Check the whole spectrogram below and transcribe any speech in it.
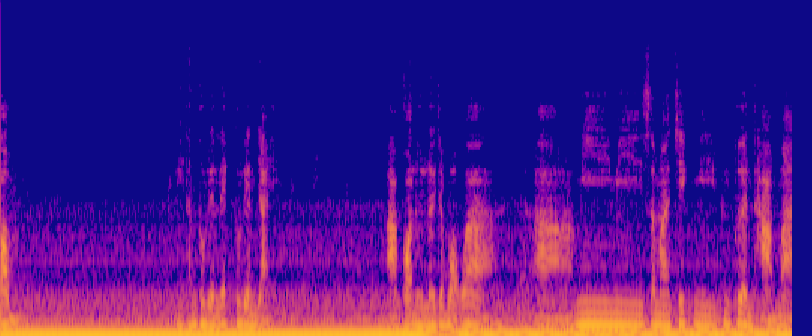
ต้อม มีทั้งทุเรียนเล็กทุเรียนใหญ่ อ่าก่อนอื่นเลยจะบอกว่า อ่า มีมีสมาชิกมีเพื่อนๆถามมา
